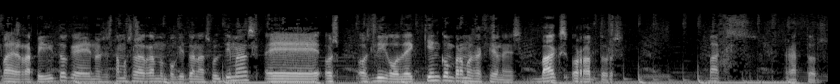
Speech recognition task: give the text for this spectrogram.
Vale, rapidito que nos estamos alargando un poquito en las últimas. Eh, os, os digo, ¿de quién compramos acciones? ¿Bucks o Raptors? Bucks. Raptors.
